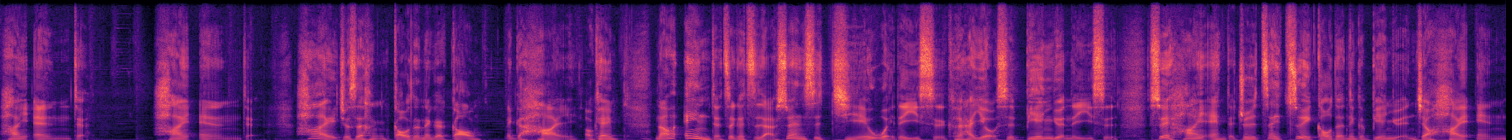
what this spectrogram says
，high end，high end，high 就是很高的那个高，那个 high，OK、然后 end 这个字啊，虽然是结尾的意思，可它有是边缘的意思，所以 high end 就是在最高的那个边缘，叫 high end，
